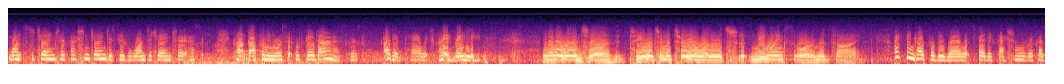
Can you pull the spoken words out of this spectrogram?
wants to change, so fashion changes. People want to change, so it has can't go up anymore, so it will go down, I suppose. I don't care which way, really. in other words, uh, to you it's immaterial whether it's knee length or mid-thigh. I think I probably wear what's fairly fashionable because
